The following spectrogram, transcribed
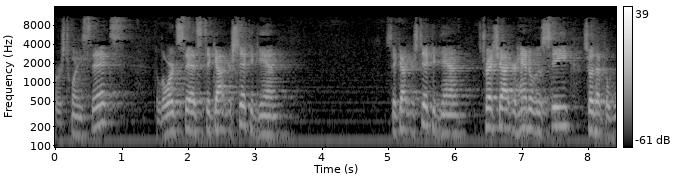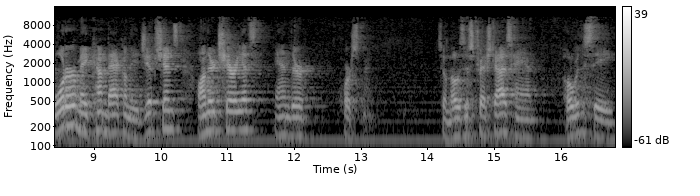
verse 26, the Lord says, Stick out your stick again. Stick out your stick again. Stretch out your hand over the sea so that the water may come back on the Egyptians, on their chariots, and their horsemen. So Moses stretched out his hand over the sea,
